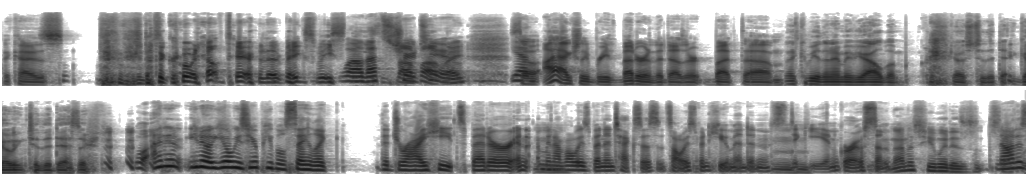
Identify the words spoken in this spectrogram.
because there's nothing growing out there that makes me. Well, that's and true, stop up, too. right? Yeah. So I actually breathe better in the desert, but um, that could be the name of your album. Chris goes to the de- going to the desert. Well, I didn't, you know, you always hear people say like the dry heat's better. And I mean, Mm. I've always been in Texas. It's always been humid and sticky and gross. And not as humid as South Not as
